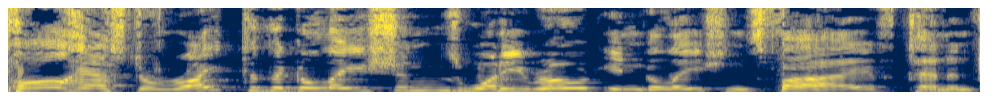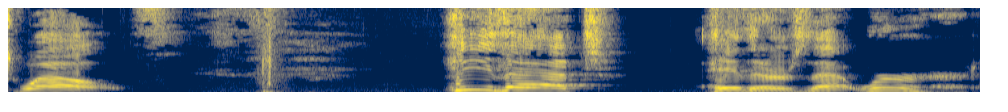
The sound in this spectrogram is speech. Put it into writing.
Paul has to write to the Galatians what he wrote in Galatians 5, 10 and 12. He that Hey, there's that word.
